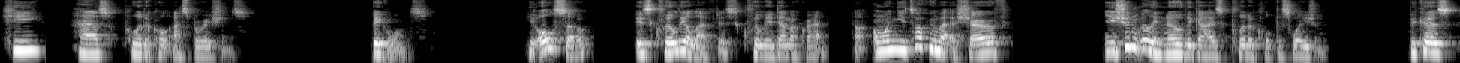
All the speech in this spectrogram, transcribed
He has political aspirations. Big ones. He also is clearly a leftist, clearly a Democrat. And when you're talking about a sheriff, you shouldn't really know the guy's political persuasion. Because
